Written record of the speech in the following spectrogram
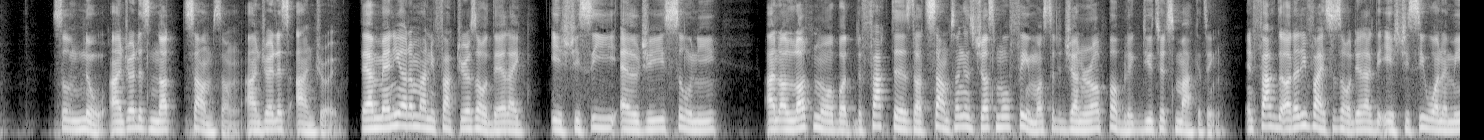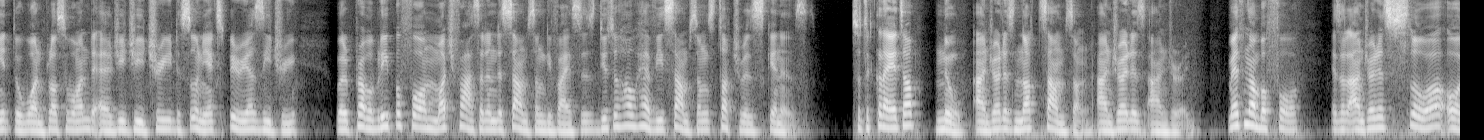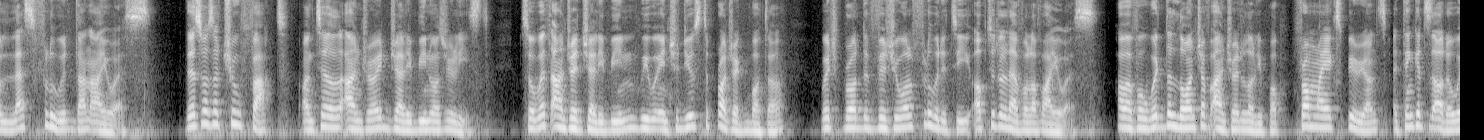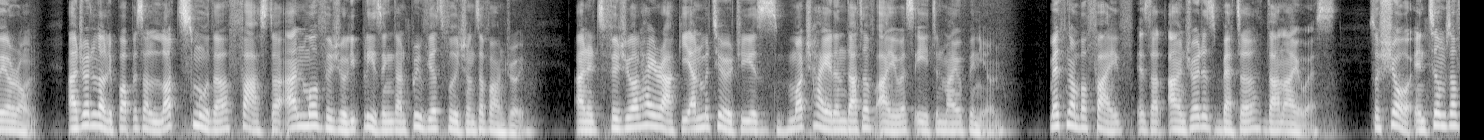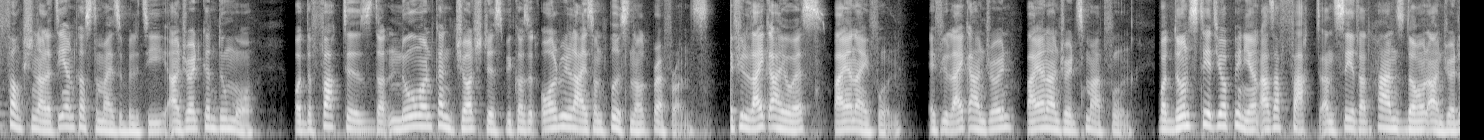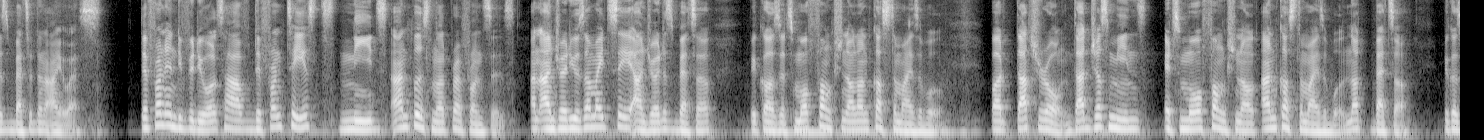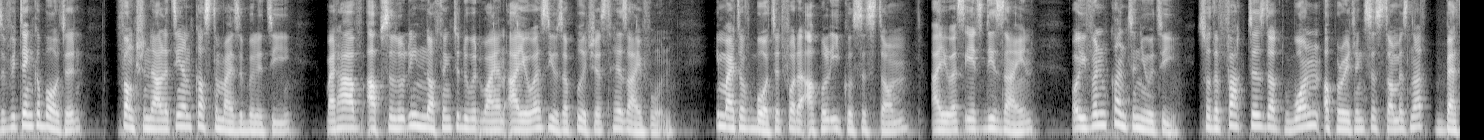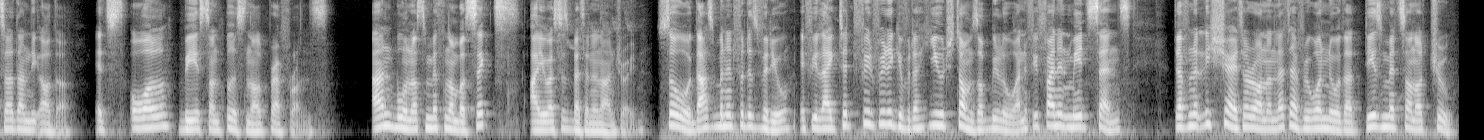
So no, Android is not Samsung, Android is Android. There are many other manufacturers out there like HTC, LG, Sony, and a lot more, but the fact is that Samsung is just more famous to the general public due to its marketing. In fact, the other devices out there like the HTC One M8, the OnePlus One, the LG G3, the Sony Xperia Z3 will probably perform much faster than the Samsung devices due to how heavy Samsung's TouchWiz skin is. So to clear it up, no, Android is not Samsung, Android is Android. Myth number 4 is that Android is slower or less fluid than iOS. This was a true fact until Android Jelly Bean was released. So with Android Jelly Bean, we were introduced to Project Butter, which brought the visual fluidity up to the level of iOS. However, with the launch of Android Lollipop, from my experience, I think it's the other way around. Android Lollipop is a lot smoother, faster, and more visually pleasing than previous versions of Android, and its visual hierarchy and maturity is much higher than that of iOS 8 in my opinion. Myth number 5 is that Android is better than iOS. So sure, in terms of functionality and customizability, Android can do more, but the fact is that no one can judge this because it all relies on personal preference. If you like iOS, buy an iPhone. If you like Android, buy an Android smartphone. But don't state your opinion as a fact and say that hands down Android is better than iOS. Different individuals have different tastes, needs, and personal preferences. An Android user might say Android is better because it's more functional and customizable. But that's wrong. That just means it's more functional and customizable, not better. Because if you think about it, functionality and customizability might have absolutely nothing to do with why an iOS user purchased his iPhone. He might have bought it for the Apple ecosystem, iOS 8's design, or even continuity. So the fact is that one operating system is not better than the other. It's all based on personal preference. And bonus myth number 6, iOS is better than Android. So that's been it for this video. If you liked it, feel free to give it a huge thumbs up below and if you find it made sense, definitely share it around and let everyone know that these myths are not true.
